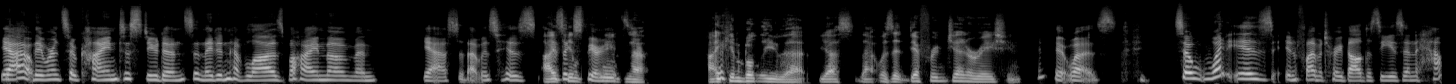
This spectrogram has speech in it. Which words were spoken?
yeah, they weren't so kind to students and they didn't have laws behind them. And yeah, so that was his his experience. I can believe that. Yes, that was a different generation. It was. So, what is inflammatory bowel disease and how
